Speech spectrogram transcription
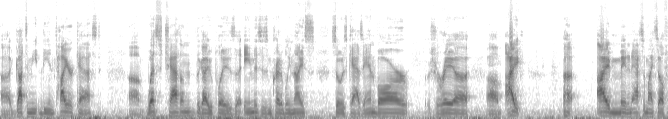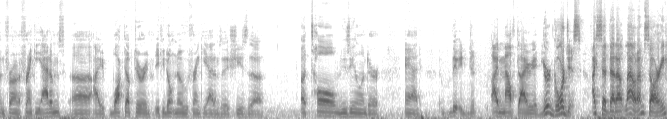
Uh, got to meet the entire cast. Um, Wes Chatham, the guy who plays uh, Amos, is incredibly nice. So is Cas Anvar, Shohreh. Um, I uh, I made an ass of myself in front of Frankie Adams. Uh, I walked up to her, and if you don't know who Frankie Adams is, she's the a tall New Zealander, and the, just, I mouth diarrhea. You're gorgeous. I said that out loud. I'm sorry.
